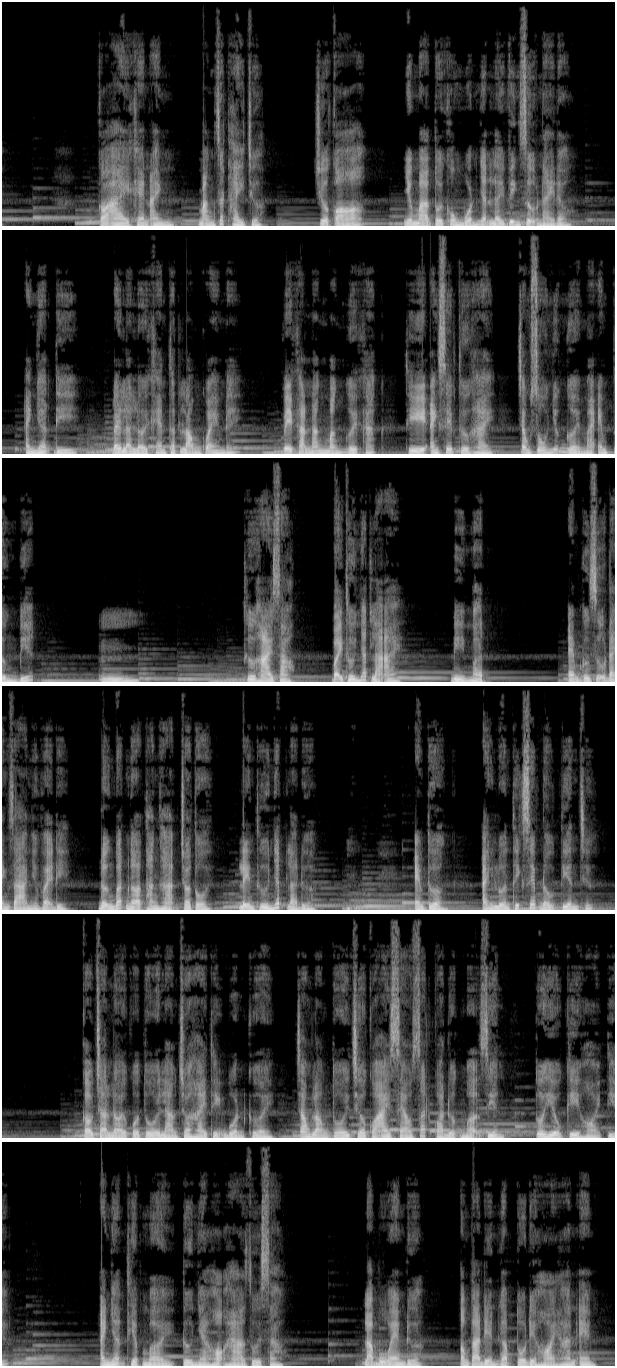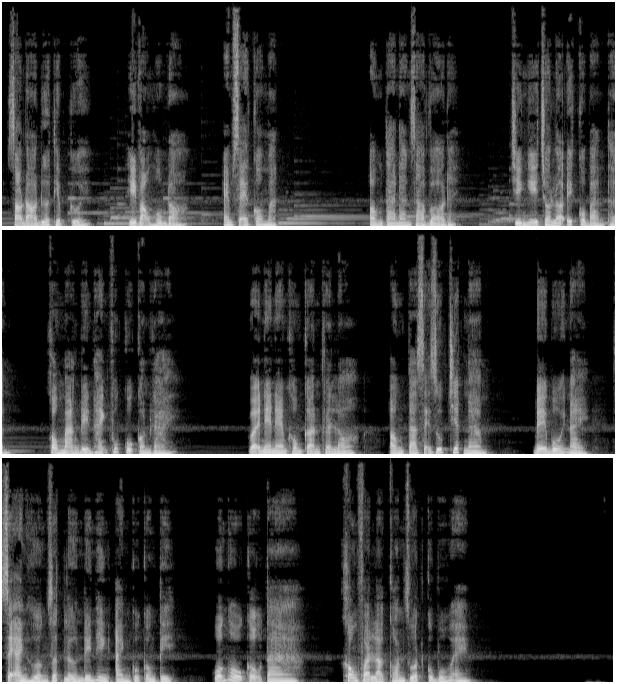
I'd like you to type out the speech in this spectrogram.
Có ai khen anh mắng rất hay chưa? Chưa có, nhưng mà tôi không muốn nhận lấy vinh dự này đâu. Anh nhận đi, đây là lời khen thật lòng của em đấy. Về khả năng mắng người khác thì anh xếp thứ hai trong số những người mà em từng biết. Ừm... Thứ hai sao? Vậy thứ nhất là ai? Bí mật. Em cứ giữ đánh giá như vậy đi. Đừng bất ngờ thăng hạng cho tôi. Lên thứ nhất là được. em tưởng anh luôn thích xếp đầu tiên chứ. Câu trả lời của tôi làm cho Hải Thịnh buồn cười. Trong lòng tôi chưa có ai xéo sắt qua được mợ riêng. Tôi hiếu kỳ hỏi tiếp. Anh nhận thiệp mời từ nhà họ Hà rồi sao? Là bố em đưa. Ông ta đến gặp tôi để hỏi han em, sau đó đưa thiệp cưới. Hy vọng hôm đó em sẽ có mặt. Ông ta đang giả vờ đấy. Chỉ nghĩ cho lợi ích của bản thân, không màng đến hạnh phúc của con gái. Vậy nên em không cần phải lo, ông ta sẽ giúp Chiết Nam. Bê bối này sẽ ảnh hưởng rất lớn đến hình ảnh của công ty. Huống hồ cậu ta không phải là con ruột của bố em.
